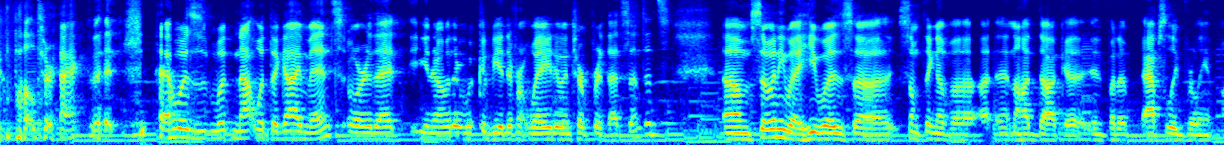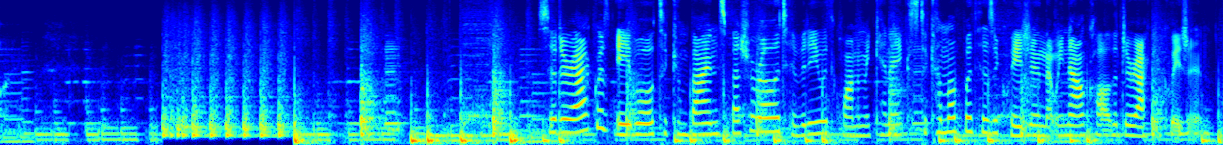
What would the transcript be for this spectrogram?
Dirac that that was what not what the guy meant, or that you know there could be a different way to interpret that sentence. Um, so anyway, he was uh, something of a, an odd duck, uh, but an absolutely brilliant mind. So Dirac was able to combine special relativity with quantum mechanics to come up with his equation that we now call the Dirac equation.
